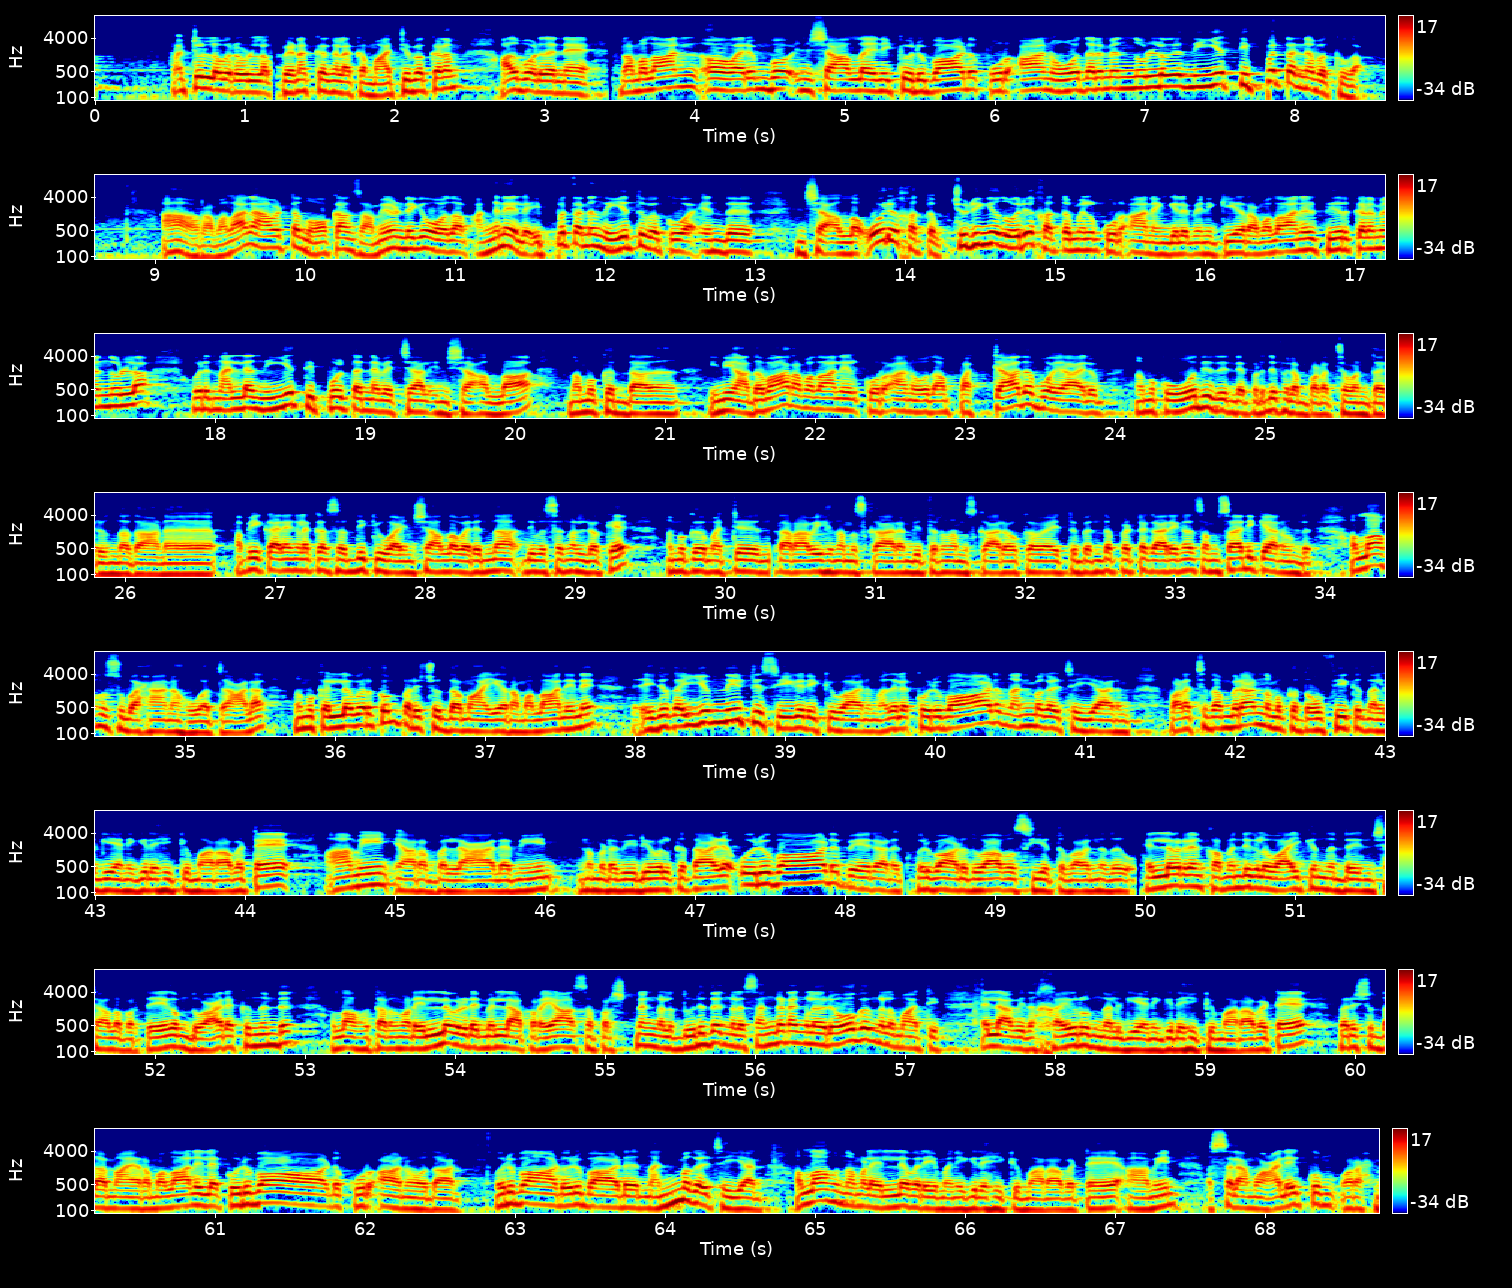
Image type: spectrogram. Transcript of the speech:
മറ്റുള്ളവരുള്ള പിണക്കങ്ങളൊക്കെ മാറ്റിവെക്കണം. അതുപോലെ തന്നെ റമദാൻ വരുമ്പോൾ ഇൻഷാല്ല എനിക്ക് ഒരുപാട് ഖുർആൻ ഓതണമെന്നുള്ള ഒരു നീയത്ത് ഇപ്പം തന്നെ വെക്കുക. ആ റമദാൻ ആവട്ടെ നോക്കാൻ സമയമുണ്ടെങ്കിൽ ഓതാം. അങ്ങനെയല്ല ഇപ്പം തന്നെ നീയത്ത് വെക്കുക എന്ത്? ഇൻഷാ അല്ല ഒരു ഹത്തും ചുരുങ്ങിയത് ഒരു ഖത്തമിൽ ഖുർആാനെങ്കിലും എനിക്ക് ഈ റമദാനിൽ തീർക്കണമെന്നുള്ള ഒരു നല്ല നീയത്ത് ഇപ്പോൾ തന്നെ വെച്ചാൽ ഇൻഷാ അല്ല നമുക്ക് എന്താണ് ഇനി അഥവാ റമദാനിൽ ഖുർആൻ ഓതാൻ പറ്റാതെ പോയാലും നമുക്ക് ഓതിയതിന്റെ പ്രതിഫലം പടച്ചവൻ തരുന്നതാണ്. അപ്പോൾ ഈ കാര്യങ്ങളൊക്കെ ശ്രദ്ധിക്കുക. ഇൻഷാ അല്ല വരുന്ന ദിവസങ്ങളിലൊക്കെ നമുക്ക് മറ്റ് തറാവിഹ് നമസ്കാരം വിത്ര നമസ്കാരമൊക്കെ ആയിട്ട് ബന്ധപ്പെട്ട കാര്യങ്ങൾ സംസാരിക്കാനുണ്ട്. അള്ളാഹു സുബഹാനഹുവ താല നമുക്കെല്ലാവർക്കും പരിശുദ്ധമായ റമദാനിനെ ഇരു കയ്യും നീട്ടി സ്വീകരിക്കുവാനും അതിലൊക്കെ ഒരുപാട് നന്മകൾ ചെയ്യാനും പടച്ച തമ്പുരാൻ നമുക്ക് തൗഫീക്ക് നൽകി അനുഗ്രഹിക്കുമാറാവട്ടെ. ആമീൻ. യാ റബ്ബൽ ആലമീൻ. നമ്മുടെ വീഡിയോകൾക്ക് താഴെ ഒരുപാട് പേരാണ് ഒരുപാട് ദ്വാവസീയത്ത് പറഞ്ഞത്. എല്ലാവരുടെയും കമന്റുകൾ വായിക്കുന്നുണ്ട്. ഇൻഷാല്ല പ്രത്യേകം ദ്വാരക്കുന്നുണ്ട് അള്ളാഹു താല നമ്മുടെ എല്ലാവരുടെയും എല്ലാ പ്രയാസ പ്രശ്നങ്ങൾ ദുരിതങ്ങൾ സങ്കടങ്ങൾ രോഗങ്ങൾ മാറ്റി എല്ലാവിധ ഹൈറും നൽകി അനുഗ്രഹിക്കുമാറാവട്ടെ. പരിശുദ്ധമായ റമദാനിലേക്ക് ഒരുപാട് ഖുർആാനോദാൻ ഒരുപാട് ഒരുപാട് നന്മകൾ ചെയ്യാൻ അള്ളാഹു നമ്മളെല്ലാവരെയും അനുഗ്രഹിക്കുമാറാവട്ടെ. ആമീൻ. അസ്സലാമു അലൈക്കും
